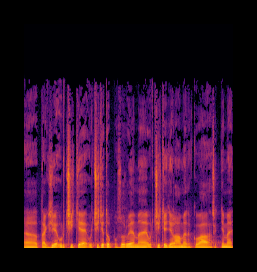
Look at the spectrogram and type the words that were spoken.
Eh, takže určitě, určitě to pozorujeme, určitě děláme taková, řekněme,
